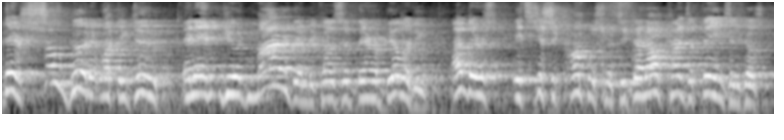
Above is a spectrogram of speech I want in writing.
they're so good at what they do, and then you admire them because of their ability. Others, it's just accomplishments. He's done all kinds of things, and he goes,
